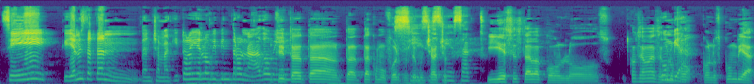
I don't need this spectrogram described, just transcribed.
Sí, que ya no está tan, tan chamaquito, ahora ya lo vi bien tronado, Sí, está, está, está, está como fuerte Sí, ese sí, muchacho. sí, exacto. Y ese estaba con los. ¿Cómo se llama ese Cumbia. grupo? Con los Cumbia.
